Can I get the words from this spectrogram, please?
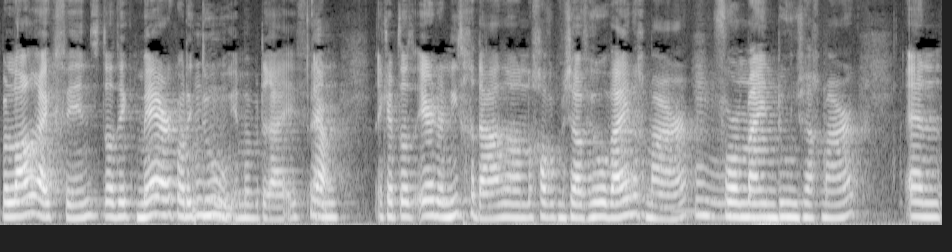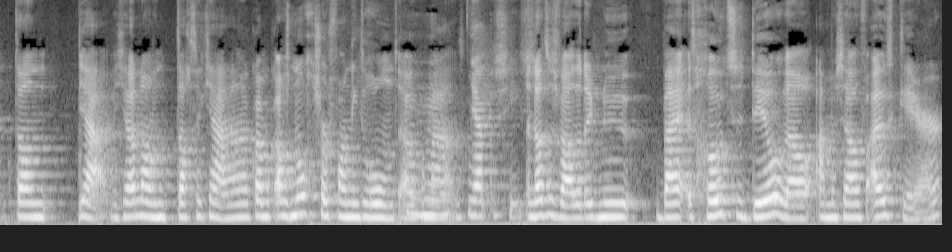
belangrijk vind dat ik merk wat ik Mhm. doe in mijn bedrijf. Ja. En ik heb dat eerder niet gedaan. Dan gaf ik mezelf heel weinig maar Mhm. voor mijn doen, zeg maar. En dan, ja, weet je wel, dan dacht ik, ja, dan kwam ik alsnog een soort van niet rond elke Mhm. maand. Ja, precies. En dat is wel dat ik nu bij het grootste deel wel aan mezelf uitkeer.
